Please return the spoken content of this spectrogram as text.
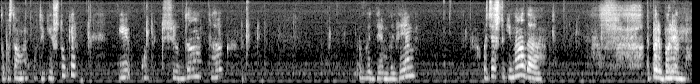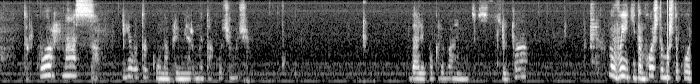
Тут поставимо от такі штуки. І от сюди, так. Ведем, ведем. Оці штуки надо. Тепер беремо таку нас. І отаку, наприклад, ми так хочемо ще. Далі покриваємо це сюди. Ну, ви які там хочете, можете код.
